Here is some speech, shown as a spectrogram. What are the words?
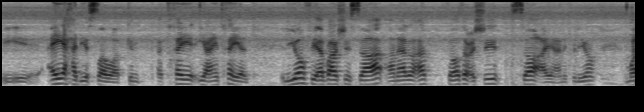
ي- أي أحد يتصور. كنت أتخيل يعني تخيل اليوم في 24 ساعة أنا ألعب 23 ساعة يعني في اليوم. ما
